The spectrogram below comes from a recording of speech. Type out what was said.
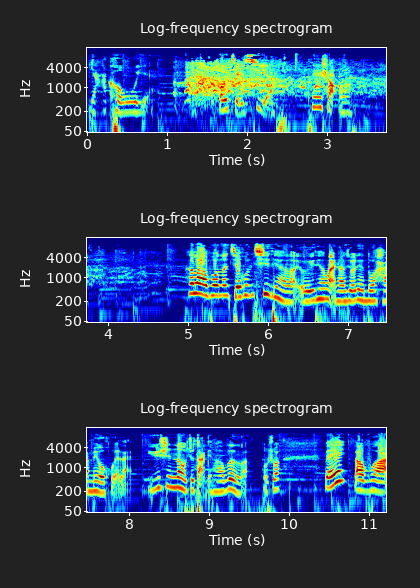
哑口无言。”好解气呀，忒爽了。和老婆呢结婚七天了，有一天晚上九点多还没有回来，于是呢我就打电话问了，我说：“喂，老婆，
